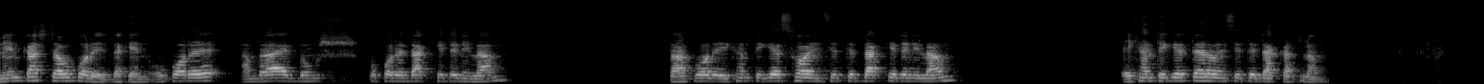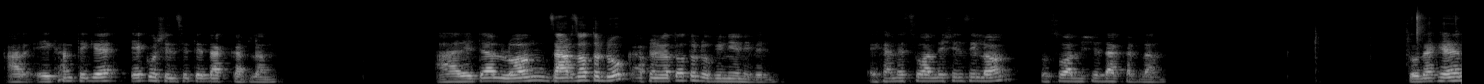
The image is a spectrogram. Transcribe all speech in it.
মেন কাজটা উপরে, দেখেন, উপরে আমরা একদম উপরে দাগ কেটে নিলাম। তারপর এখান থেকে ছয় ইঞ্চিতে দাগ কেটে নিলাম। এখান থেকে তেরো ইঞ্চিতে দাগ কাটলাম। আর এইখান থেকে একুশ ইঞ্চিতে দাগ কাটলাম। আর এটা লং যার যতটুক, আপনারা ততটুকুই নিয়ে নেবেন। এখানে চুয়াল্লিশ ইঞ্চি লং তো চুয়াল্লিশে দাগ কাটলাম। তো দেখেন,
